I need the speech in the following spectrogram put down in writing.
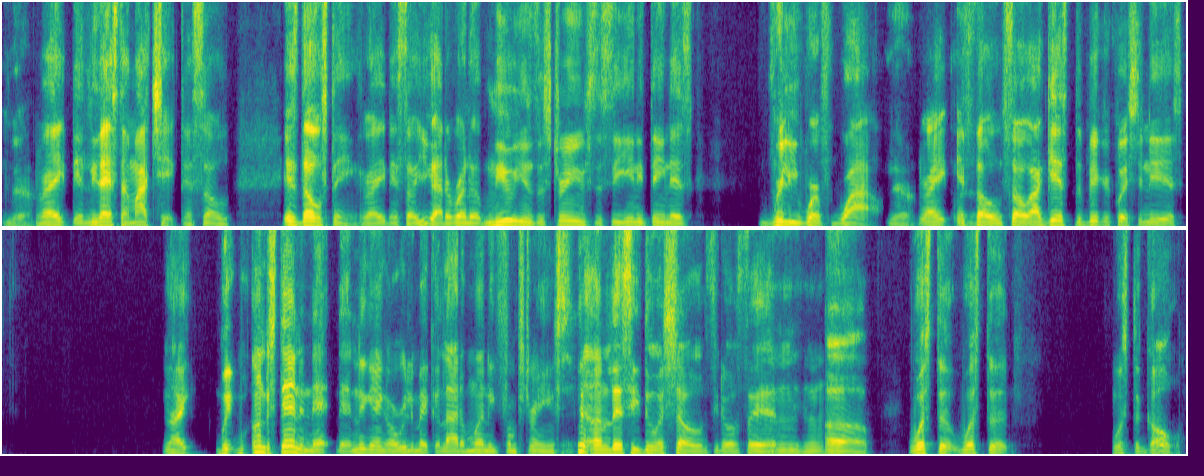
Yeah. right? At least last time I checked. And so it's those things, right? And so you got to run up millions of streams to see anything that's really worthwhile, Yeah. right? And Yeah. so, so I guess the bigger question is, like, with understanding that that nigga ain't gonna really make a lot of money from streams unless he doing shows. You know what I'm saying? Mhm. Uh, what's the what's the what's the goal,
